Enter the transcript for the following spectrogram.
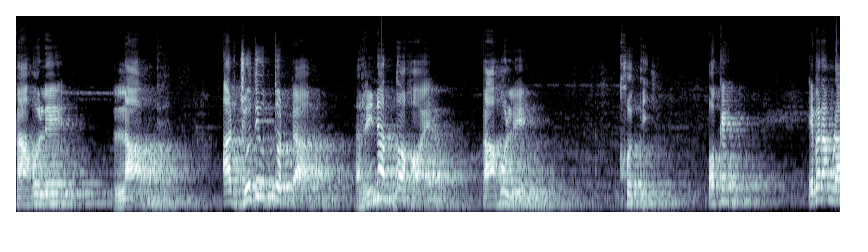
তাহলে লাভ। আর যদি উত্তরটা ঋণাত্মক হয়, তাহলে ক্ষতি। ওকে? এবার আমরা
